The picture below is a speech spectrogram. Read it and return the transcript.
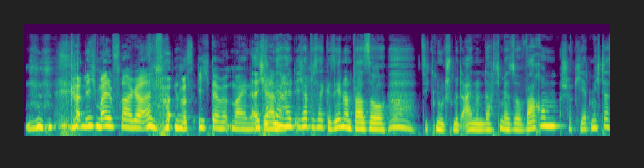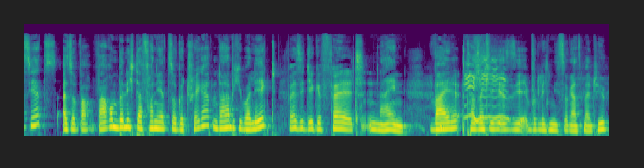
Kann ich meine Frage antworten, was ich damit meine? ich habe mir halt, ich habe das halt gesehen und war so, oh, sie knutscht mit ein und dachte mir so, warum schockiert mich das jetzt? Also wa warum bin ich davon jetzt so getriggert? Und dann habe ich überlegt, Weil sie dir gefällt. nein, weil tatsächlich ist sie wirklich nicht so ganz mein Typ.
